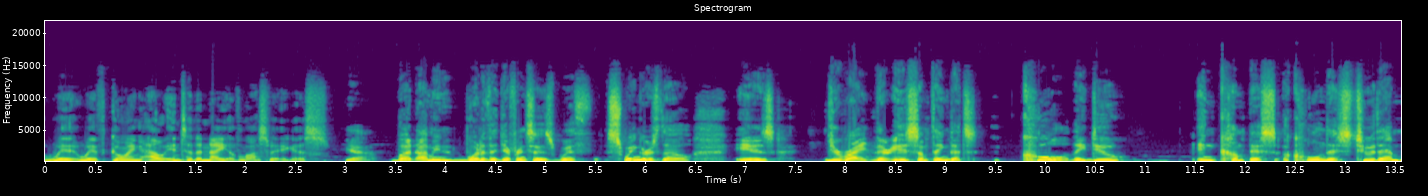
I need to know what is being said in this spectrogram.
with with going out into the night of Las Vegas. Yeah. But I mean, one of the differences with swingers, though, is you're right. There is something that's cool. They do encompass a coolness to them.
